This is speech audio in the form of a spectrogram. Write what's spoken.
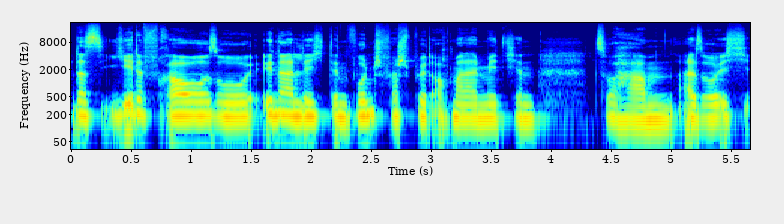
dass jede Frau so innerlich den Wunsch verspürt, auch mal ein Mädchen zu haben. Also ich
